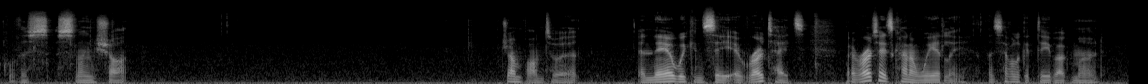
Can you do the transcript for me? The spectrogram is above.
call this slingshot. Jump onto it, and there we can see it rotates, but it rotates kind of weirdly. Let's have a look at debug mode.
